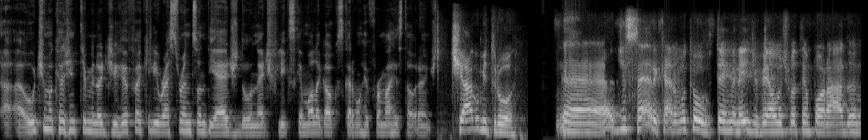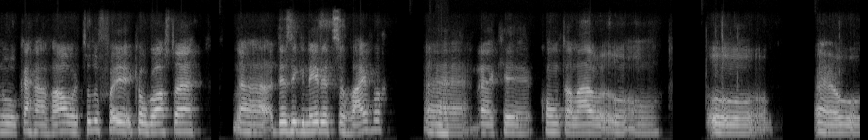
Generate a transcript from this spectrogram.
a, a, última que a gente terminou de ver foi aquele Restaurants on the Edge do Netflix, que é mó legal que os caras vão reformar restaurante. Tiago Mitrô, é, de série, cara, o que eu terminei de ver a última temporada no Carnaval e tudo foi que eu gosto é uh, Designated Survivor, é, é, que conta lá o, o, é, o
